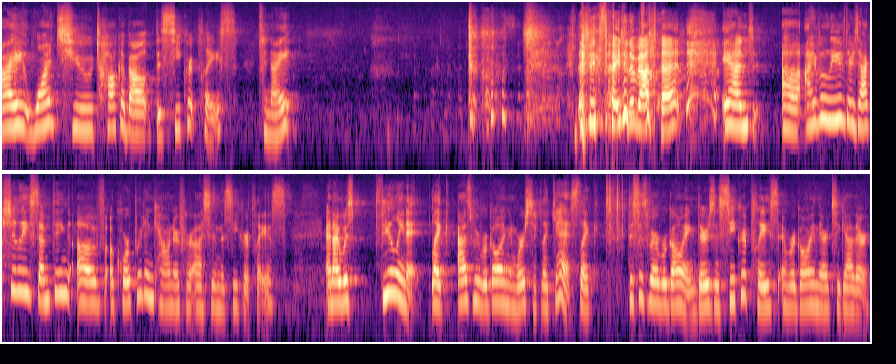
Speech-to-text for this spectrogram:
I want to talk about the secret place tonight. I'm excited about that. And uh, I believe there's actually something of a corporate encounter for us in the secret place. And I was feeling it, like as we were going in worship, like, yes, like this is where we're going. There's a secret place, and we're going there together.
